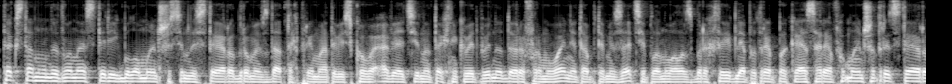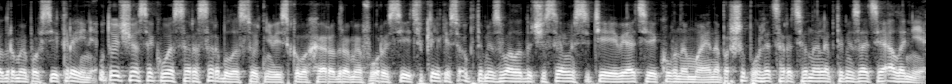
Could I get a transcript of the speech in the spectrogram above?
Так станом на 12 рік було менше 70 аеродромів, здатних приймати військову авіаційну техніку. Відповідно до реформування та оптимізації планували зберегти для потреб ПКС РФ менше 30 аеродромів по всій країні. У той час, як у СРСР були сотні військових аеродромів у Росії, цю кількість оптимізували до чисельності тієї авіації, яку вона має. На перший погляд, це раціональна оптимізація, але ні.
